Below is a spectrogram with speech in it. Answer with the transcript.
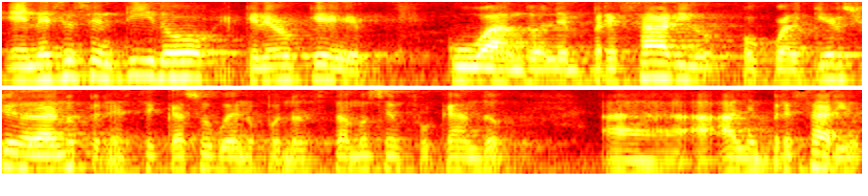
En ese sentido, creo que cuando el empresario o cualquier ciudadano, pero en este caso, bueno, pues nos estamos enfocando al empresario,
